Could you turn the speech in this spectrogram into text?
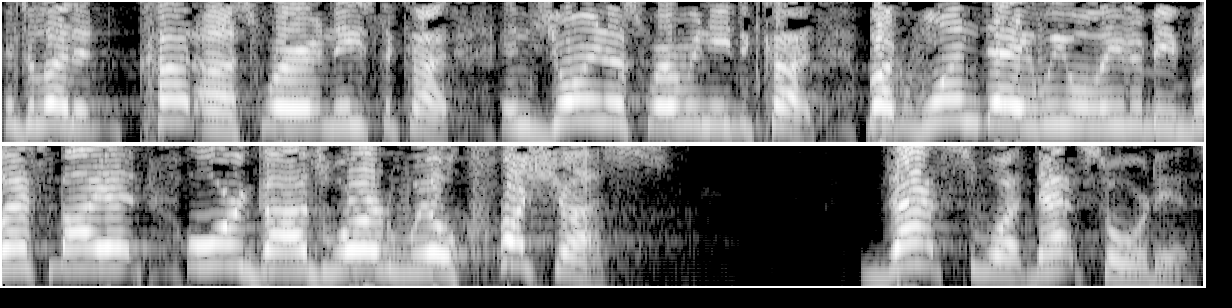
and to let it cut us where it needs to cut and join us where we need to cut. But one day we will either be blessed by it or God's Word will crush us. That's what that sword is.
